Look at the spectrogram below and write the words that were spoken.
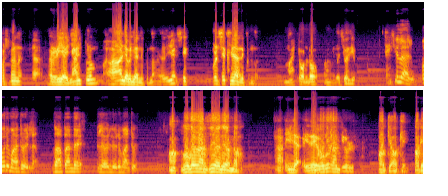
പ്രശ്നം റെഡിയായി ഞാൻ ഇപ്പോഴും ആ ലെവലിലാണ് നിൽക്കുന്നത്. ട്രിപ്പിൾ സിക്സിലാണ് നിൽക്കുന്നത്. മാറ്റം ഉണ്ടോ? എന്നുള്ള ചോദ്യം. ഇല്ല ഒരു മാറ്റവും ഇല്ല. സാത്താന്റെ ലെവലിൽ ഒരു മാറ്റവും ഇല്ല. ഗൂഗിൾ നടത്തിയ ചോദ്യം ഉണ്ടോ? ആ ഇല്ല. ഇത് ഗൂഗിൾ നടത്തിയുള്ളൂ okay okay. Okay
